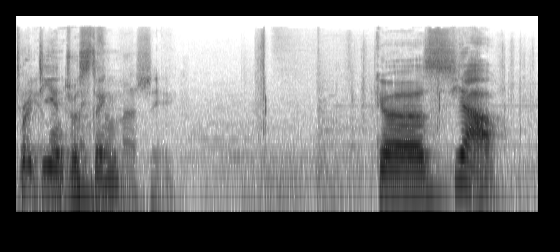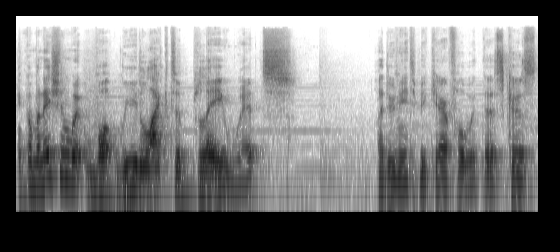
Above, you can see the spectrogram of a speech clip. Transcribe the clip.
pretty interesting. Because, yeah, in combination with what we like to play with, I do need to be careful with this, because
